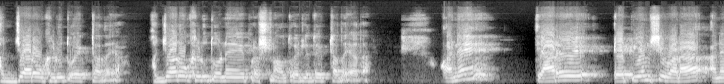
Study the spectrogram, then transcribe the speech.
હજારો ખેડૂતો એકઠા થયા. હજારો ખેડૂતોને પ્રશ્ન હતો એટલે તો એકઠા થયા હતા. અને ત્યારે એપીએમસી વાળા અને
